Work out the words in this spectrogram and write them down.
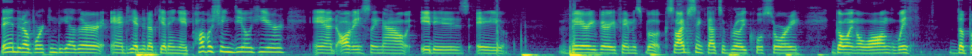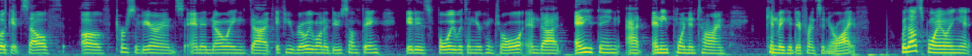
they ended up working together, and he ended up getting a publishing deal here. And obviously, now it is a very, very famous book. So I just think that's a really cool story going along with the book itself of perseverance and in knowing that if you really want to do something, it is fully within your control and that anything at any point in time can make a difference in your life without spoiling it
